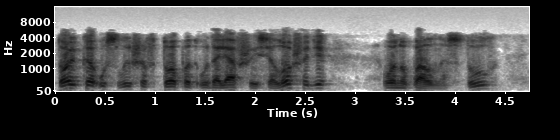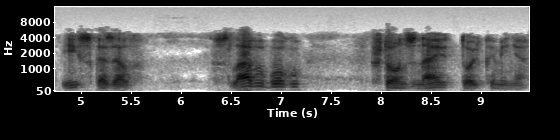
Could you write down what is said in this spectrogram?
Только услышав топот удалявшейся лошади, он упал на стул и сказал, «Слава Богу, что он знает только меня».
